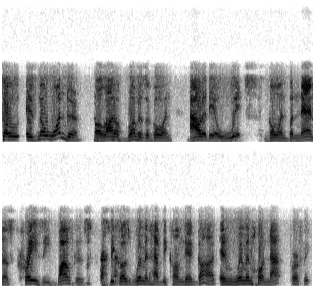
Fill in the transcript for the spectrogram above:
So it's no wonder a lot of brothers are going out of their wits, going bananas, crazy, bonkers, because women have become their God, and women are not perfect.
